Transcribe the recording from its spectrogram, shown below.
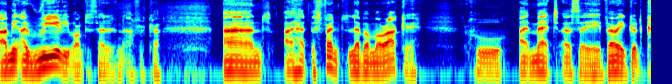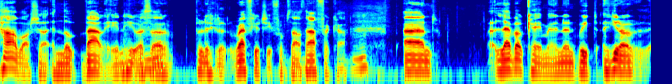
I mean, I really want to set it in Africa. And I had this friend, Lebo Morake, who I met as a very good car washer in the valley, and he was a mm-hmm. political refugee from South Africa. Mm-hmm. And Lebo came in, and we, you know,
